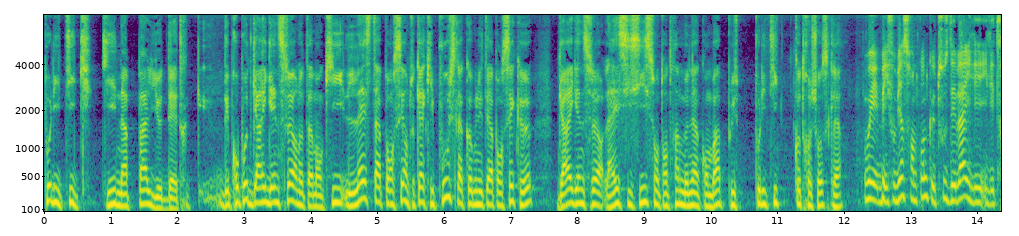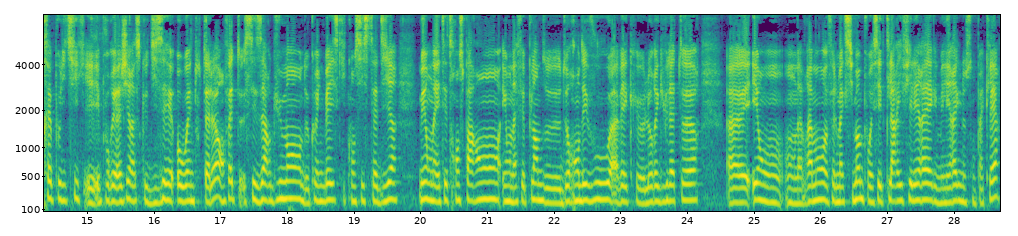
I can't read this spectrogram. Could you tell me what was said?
politique qui n'a pas lieu d'être. Des propos de Gary Gensler notamment, qui laissent à penser, en tout cas qui poussent la communauté à penser que Gary Gensler, la SEC sont en train de mener un combat plus politique qu'autre chose, Claire? Oui, mais il faut bien se rendre compte que tout ce débat, il est, très politique. Et, pour réagir à ce que disait Owen tout à l'heure, en fait, ces arguments de Coinbase qui consistent à dire, mais on a été transparent et on a fait plein de, de rendez-vous avec euh, le régulateur euh, et on, on, a vraiment fait le maximum pour essayer de clarifier les règles, mais les règles ne sont pas claires.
